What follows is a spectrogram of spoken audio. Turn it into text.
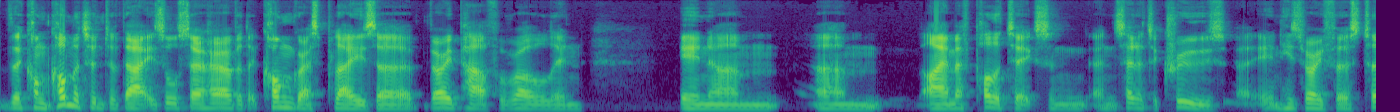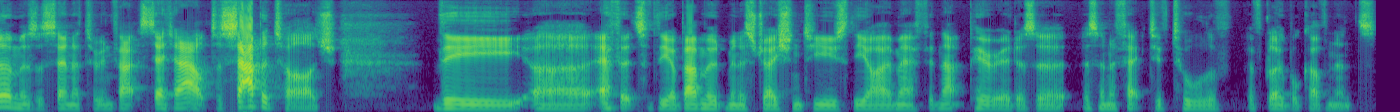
the concomitant of that is also, however, that Congress plays a very powerful role in in um, um, IMF politics, and, and Senator Cruz, uh, in his very first term as a senator, in fact, set out to sabotage the uh, efforts of the Obama administration to use the IMF in that period as a as an effective tool of, of global governance.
